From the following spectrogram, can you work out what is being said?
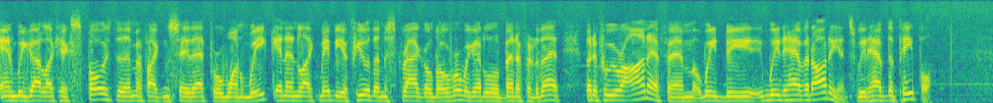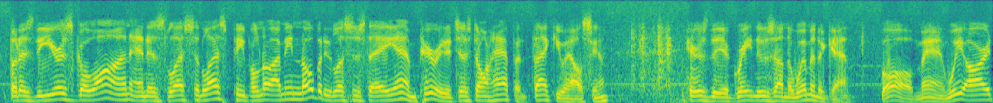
and we got like exposed to them, if I can say that, for one week, and then like maybe a few of them straggled over. We got a little benefit of that. But if we were on FM, we'd be we'd have an audience, we'd have the people. But as the years go on, and as less and less people know, I mean, nobody listens to AM. Period. It just don't happen. Thank you, Halcyon. Here's the great news on the women again. Oh man, we are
